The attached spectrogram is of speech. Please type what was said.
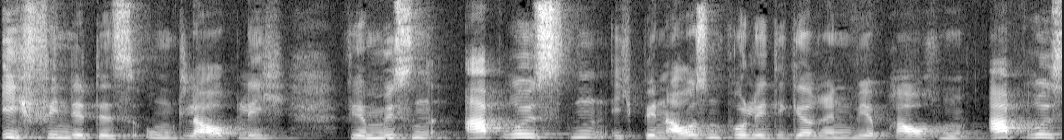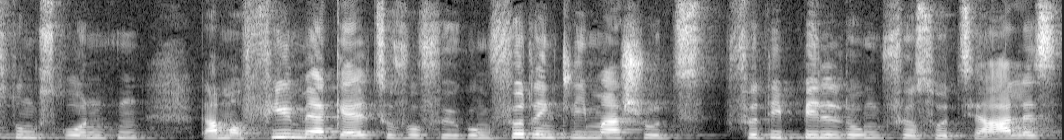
Ich finde das unglaublich. Wir müssen abrüsten. Ich bin Außenpolitikerin, wir brauchen Abrüstungsrunden. Da haben wir viel mehr Geld zur Verfügung für den Klimaschutz, für die Bildung, für Soziales.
